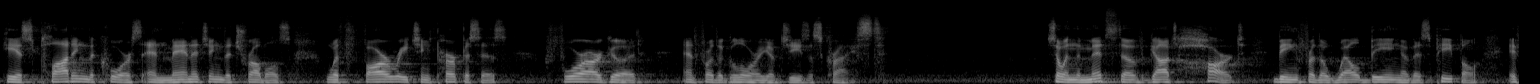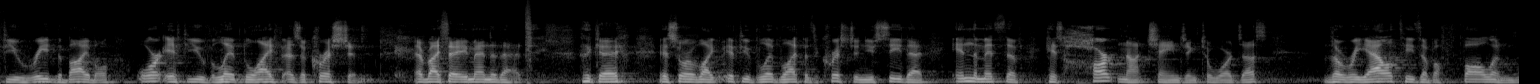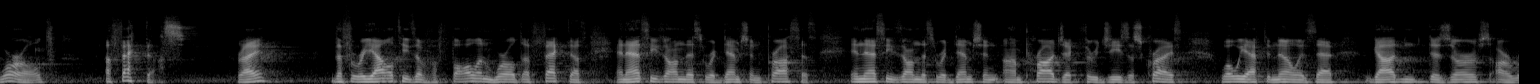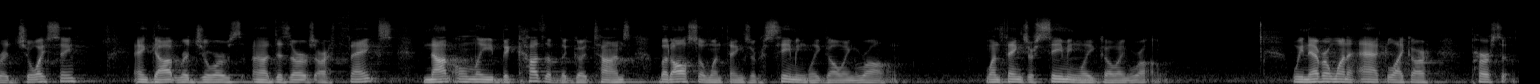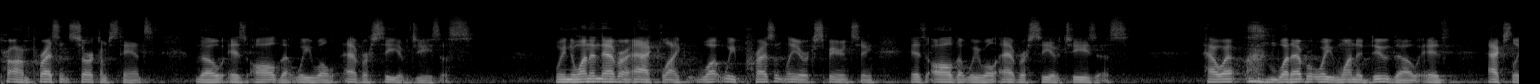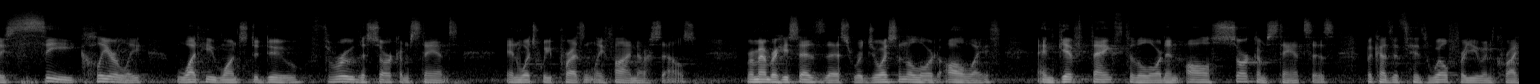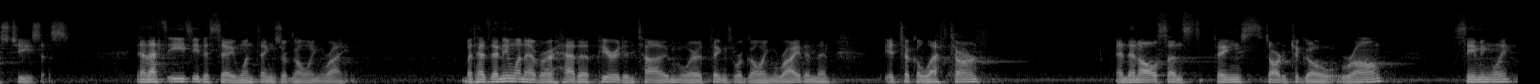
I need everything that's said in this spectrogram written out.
He is plotting the course and managing the troubles with far reaching purposes for our good and for the glory of Jesus Christ. So, in the midst of God's heart being for the well being of his people, if you read the Bible or if you've lived life as a Christian, everybody say amen to that. Okay? It's sort of like if you've lived life as a Christian, you see that in the midst of his heart not changing towards us, the realities of a fallen world affect us, right? The realities of a fallen world affect us. And as he's on this redemption process, and as he's on this redemption um, project through Jesus Christ, what we have to know is that God deserves our rejoicing and God uh, deserves our thanks, not only because of the good times, but also when things are seemingly going wrong. When things are seemingly going wrong. We never want to act like our pers- um, present circumstance, though, is all that we will ever see of Jesus. We want to never act like what we presently are experiencing is all that we will ever see of Jesus. However, whatever we want to do, though, is actually see clearly what he wants to do through the circumstance in which we presently find ourselves. Remember, he says this rejoice in the Lord always and give thanks to the Lord in all circumstances because it's His will for you in Christ Jesus. Now, that's easy to say when things are going right. But has anyone ever had a period in time where things were going right and then it took a left turn? And then all of a sudden things started to go wrong, seemingly,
